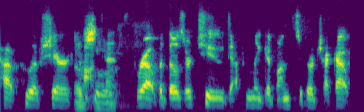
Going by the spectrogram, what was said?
have, who have shared Absolutely. content throughout, but those are two definitely good ones to go check out.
